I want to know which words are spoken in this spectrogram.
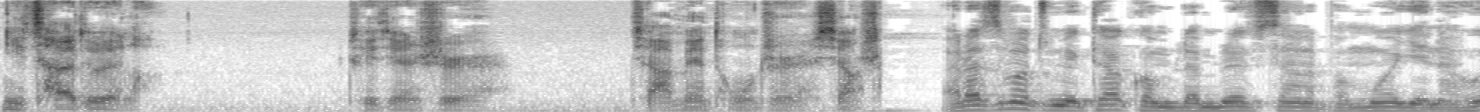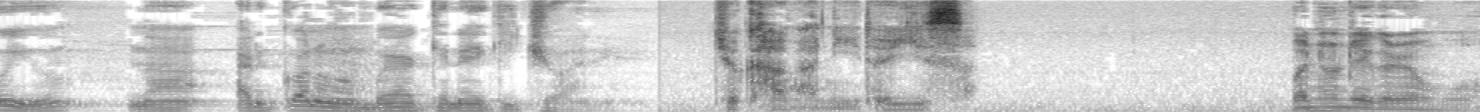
Ni taidwela. Tejenshi, Jiamian tongzhi xiang Anasema tumekaa kwa muda mrefu sana pamoja na huyu na alikuwa na mambo yake naye kichwani. Jo kanka ni de isi. Wancheng zhe ge.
